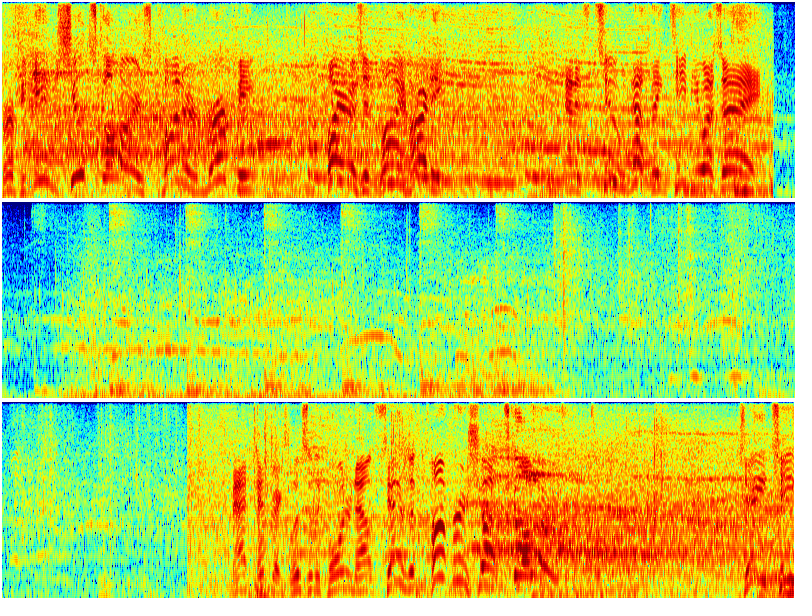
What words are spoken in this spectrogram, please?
Murphy in, shoots, scores! Connor Murphy fires it by Hardy, and it's 2 0 Team USA. Matt Hendricks looks in the corner now, centers it, Compher shot, scores! JT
